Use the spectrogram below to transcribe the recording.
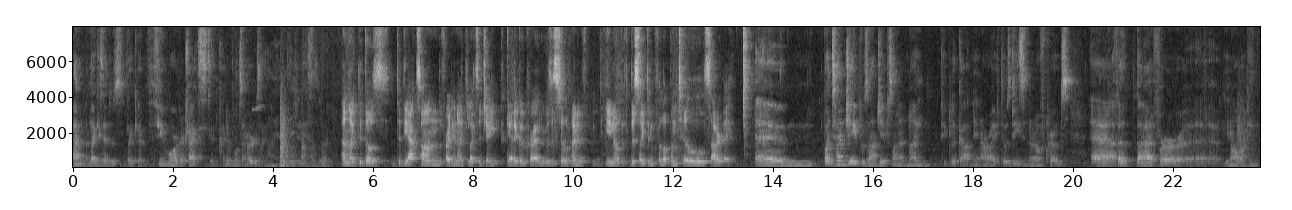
and like I said, there was like a few more of their tracks that kind of once I heard, it was like, oh yeah, they do this as well. And like, did those did the acts on the Friday night, the likes of Jape, get a good crowd, or was it still kind of, you know, the, the site didn't fill up until Saturday? Um, by the time Jape was on, Jape was on at nine. People had gotten in all right. There was decent enough crowds. Uh, I felt bad for, uh, you know, I mean,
